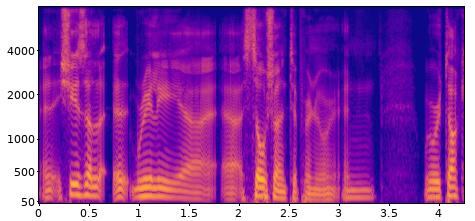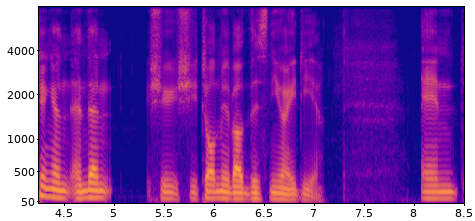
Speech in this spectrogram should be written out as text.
and she's a, a really uh, a social entrepreneur, and we were talking, and and then she she told me about this new idea, and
